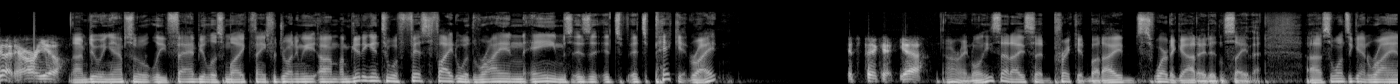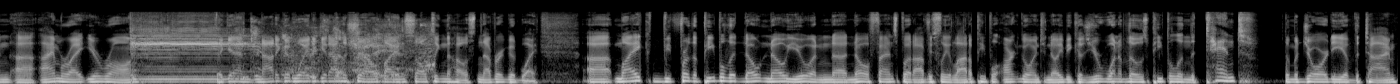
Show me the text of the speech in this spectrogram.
Good. How are you? I'm doing absolutely fabulous, Mike. Thanks for joining me. Um, I'm getting into a fist fight with Ryan Ames. Is it? It's it's Pickette, right? It's Pickette. Yeah. All right. Well, he said I said Prickett, but I swear to God I didn't say that. Uh, so once again, Ryan, uh, I'm right. You're wrong. Again, not a good way to get on the show by insulting the host. Never a good way. Uh, Mike, for the people that don't know you, and uh, no offense, but obviously a lot of people aren't going to know you because you're one of those people in the tent the majority of the time.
